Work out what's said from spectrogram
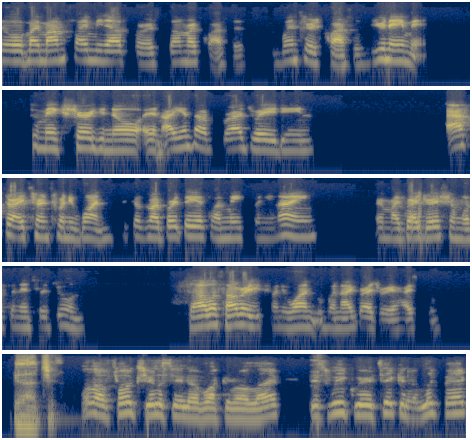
So my mom signed me up for summer classes, winter classes, you name it, to make sure, you know, and I ended up graduating after I turned 21 because my birthday is on May 29 and my graduation wasn't until June. So I was already 21 when I graduated high school. Gotcha. Hello, uh, folks. You're listening to Walk and Roll Live. This week, we're taking a look back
